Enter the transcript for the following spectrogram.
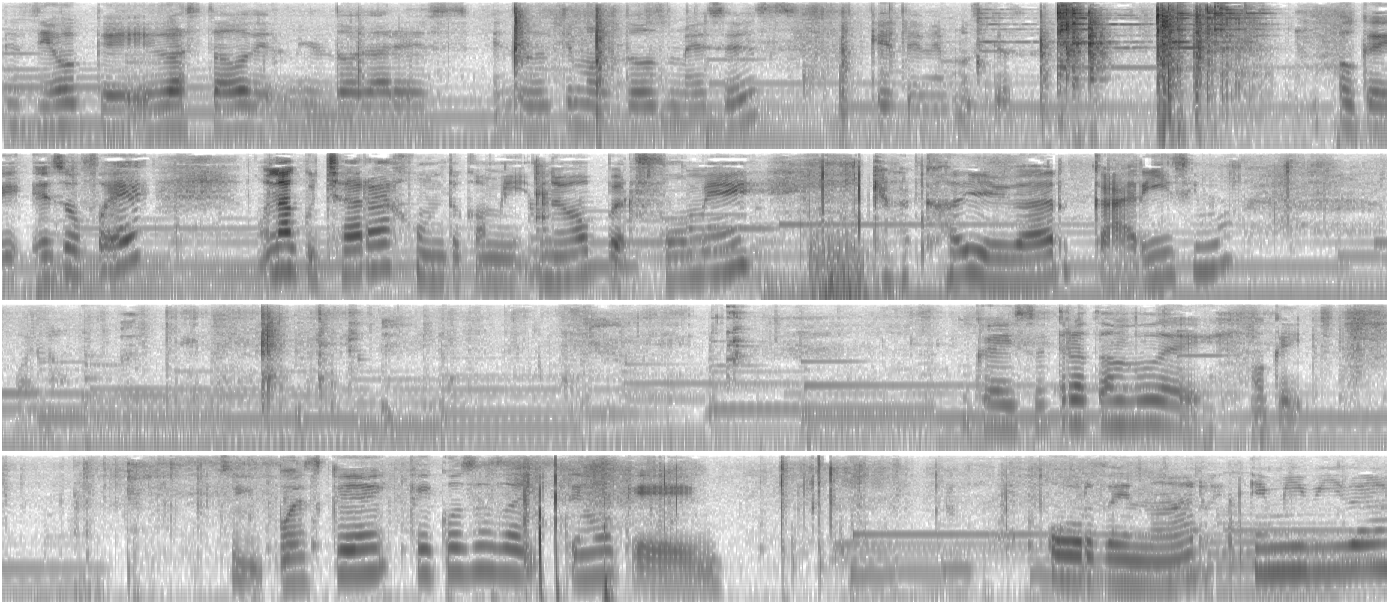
Les digo que he gastado 10 mil dólares en los últimos dos meses que tenemos que hacer. Ok, eso fue una cuchara junto con mi nuevo perfume que me acaba de llegar carísimo. Ok, estoy tratando de... Ok. Pues ¿qué, qué cosas hay? tengo que ordenar en mi vida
